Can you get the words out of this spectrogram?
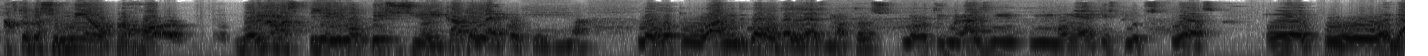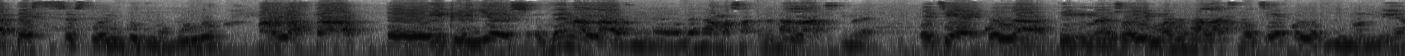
αυτό το σημείο προχω... μπορεί να μας πήγε λίγο πίσω συνολικά το λαϊκό κίνημα λόγω του αρνητικού αποτελέσματος, λόγω της μεγάλης μνη- μνημονιακής πλειοψηφίας ε, που εγκατέστησε στο ελληνικό κοινοβούλιο. Παρ' όλα αυτά ε, οι εκλογές δεν αλλάζουν, δεν θα, μας, δεν θα αλλάξουν έτσι εύκολα την ζωή μας, δεν θα αλλάξουν έτσι εύκολα την κοινωνία.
